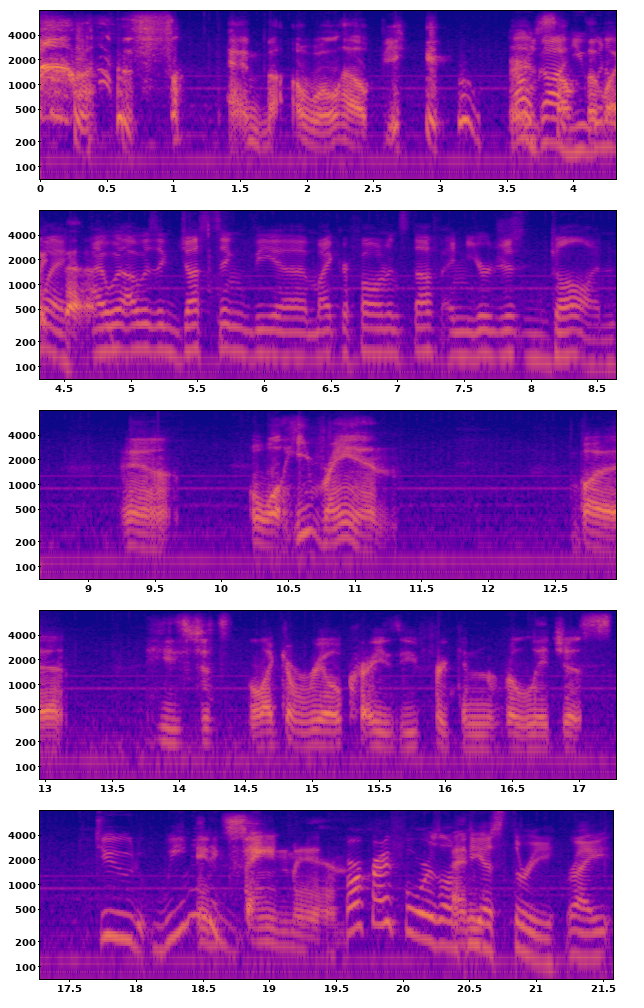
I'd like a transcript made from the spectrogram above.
us, and we'll help you. or Oh god, you went like away. that. I, w- I was adjusting the uh, microphone and stuff, and you're just gone. Yeah. Well, he ran, but he's just like a real crazy freaking religious, Dude, we need to... insane man. Far Cry 4 is on And- PS3, right?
